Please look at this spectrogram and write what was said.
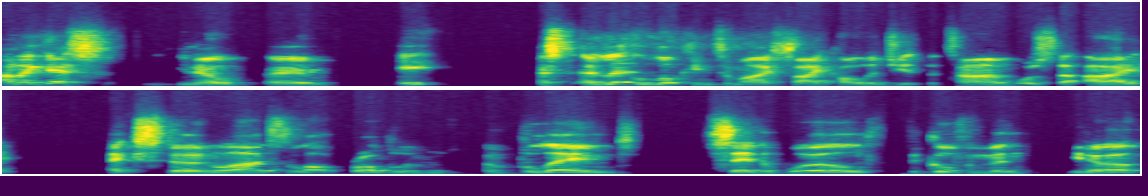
and I guess you know, um, it a, a little look into my psychology at the time was that I externalized a lot of problems and blamed, say, the world, the government. You know,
